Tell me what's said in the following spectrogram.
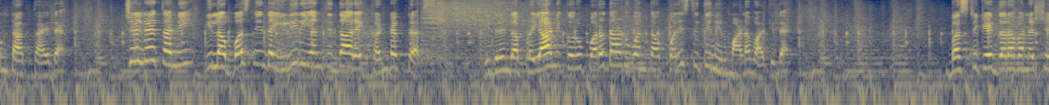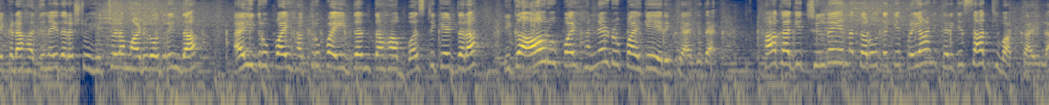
ಉಂಟಾಗ್ತಾ ಇದೆ. ಚಿಲ್ಲರೆ ತನ್ನಿ ಇಲ್ಲ ಬಸ್ನಿಂದ ಇಳಿರಿ ಅಂತಿದ್ದಾರೆ ಕಂಡಕ್ಟರ್ ಇದರಿಂದ ಪ್ರಯಾಣಿಕರು ಪರದಾಡುವಂತಹ ಪರಿಸ್ಥಿತಿ ನಿರ್ಮಾಣವಾಗಿದೆ. ಬಸ್ ಟಿಕೆಟ್ ದರವನ್ನು ಶೇಕಡ ಹದಿನೈದರಷ್ಟು ಹೆಚ್ಚಳ ಮಾಡಿರೋದ್ರಿಂದ ಐದು ರೂಪಾಯಿ, ಹತ್ತು ರೂಪಾಯಿ ಇದ್ದಂತಹ ಬಸ್ ಟಿಕೆಟ್ ದರ ಈಗ ಆರು ರೂಪಾಯಿ, ಹನ್ನೆರಡು ರೂಪಾಯಿಗೆ ಏರಿಕೆಯಾಗಿದೆ. ಹಾಗಾಗಿ ಚಿಲ್ಲರೆಯನ್ನು ತರುವುದಕ್ಕೆ ಪ್ರಯಾಣಿಕರಿಗೆ ಸಾಧ್ಯವಾಗ್ತಾ ಇಲ್ಲ.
